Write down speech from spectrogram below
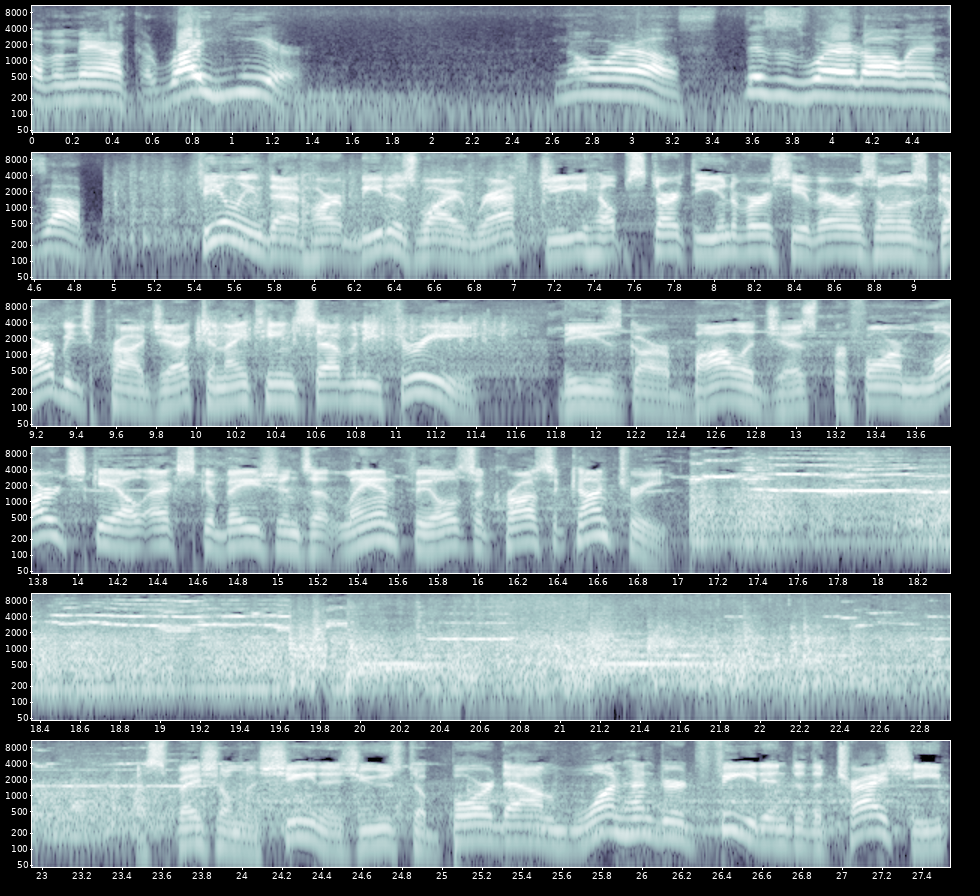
of America, right here. Nowhere else. This is where it all ends up. Feeling that heartbeat is why Rathje helped start the University of Arizona's Garbage Project in 1973. These garbologists perform large scale excavations at landfills across the country. A special machine is used to bore down 100 feet into the trash heap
